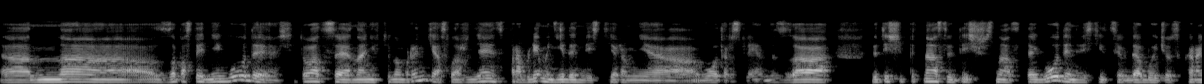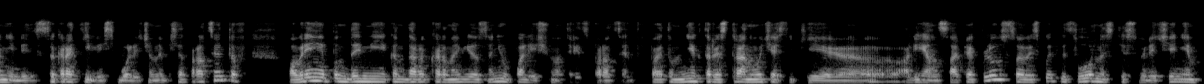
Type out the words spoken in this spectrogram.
на, за последние годы ситуация на нефтяном рынке осложняется проблемой недоинвестирования в отрасли. За 2015-2016 годы инвестиции в добычу сократились, сократились более чем на 50%. Во время пандемии коронавируса они упали еще на 30%. Поэтому некоторые страны-участники э, альянса ОПЕК+, испытывают сложности с увеличением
